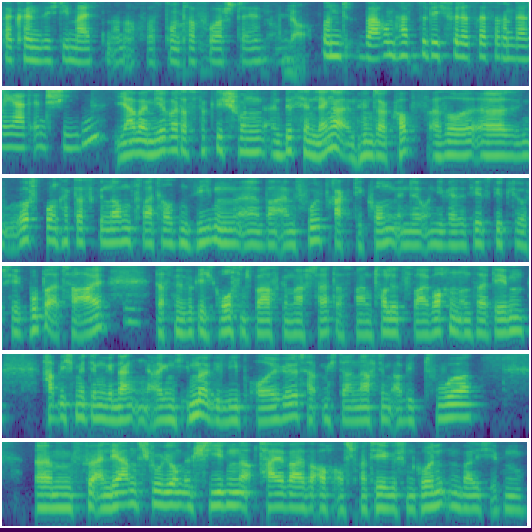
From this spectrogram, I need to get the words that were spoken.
Da können sich die meisten dann auch was drunter vorstellen. Ja. Und warum hast du dich für das Referendariat entschieden? Ja, bei mir war das wirklich schon ein bisschen länger im Hinterkopf. Also äh, den Ursprung hat das genommen 2007 äh, bei einem Schulpraktikum in der Universitätsbibliothek Wuppertal, mhm. das mir wirklich großen Spaß gemacht hat. Das waren tolle zwei Wochen und seitdem habe ich mit dem Gedanken eigentlich immer geliebäugelt, habe mich dann nach dem Abitur für ein Lehramtsstudium entschieden, teilweise auch aus strategischen Gründen, weil ich eben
